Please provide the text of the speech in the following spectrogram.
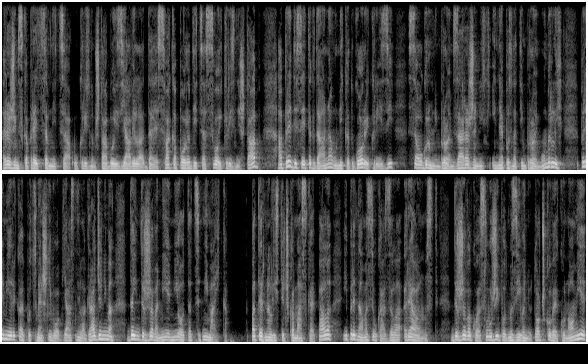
režimska predstavnica u kriznom štabu izjavila da je svaka porodica svoj krizni štab, a pre desetak dana u nikad goroj krizi, sa ogromnim brojem zaraženih i nepoznatim brojem umrlih, premijerka je podsmešljivo objasnila građanima da im država nije ni otac ni majka. Paternalistička maska je pala i pred nama se ukazala realnost. Država koja služi podmazivanju točkova ekonomije,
